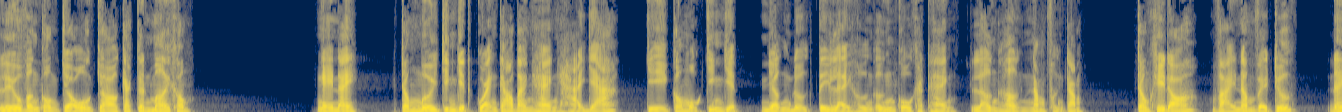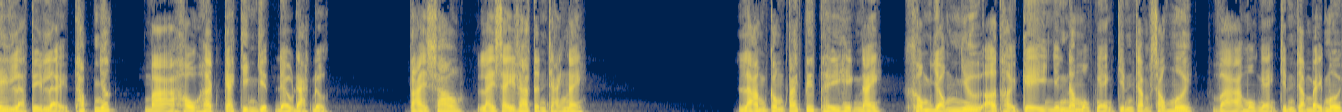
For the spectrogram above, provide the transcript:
liệu vẫn còn chỗ cho các kênh mới không? Ngày nay, trong 10 chiến dịch quảng cáo bán hàng hạ giá, chỉ có một chiến dịch nhận được tỷ lệ hưởng ứng của khách hàng lớn hơn 5%. Trong khi đó, vài năm về trước, đây là tỷ lệ thấp nhất mà hầu hết các chiến dịch đều đạt được. Tại sao lại xảy ra tình trạng này? Làm công tác tiếp thị hiện nay không giống như ở thời kỳ những năm 1960 và 1970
